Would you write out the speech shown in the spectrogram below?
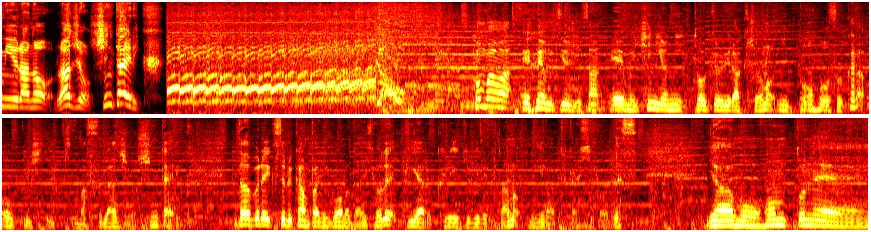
三浦のラジオ新大陸。こんばんは。FM93 AM1242 東京有楽町の日本放送からお送りしていきます。ラジオ新大陸。ザ・ブレイクスルーカンパニー GO の代表で PR クリエイティブディレクターの三浦貴弘です。いやもうほんとね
